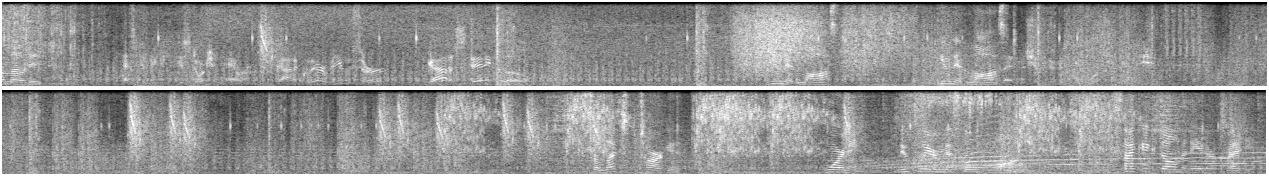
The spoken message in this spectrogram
Promoted. Estimating distortion error. Got a clear view, sir. Got a steady flow. Unit lost. Unit lost. Lens shifters in working condition. Select target. Warning. Nuclear missile launch. Psychic Dominator ready.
